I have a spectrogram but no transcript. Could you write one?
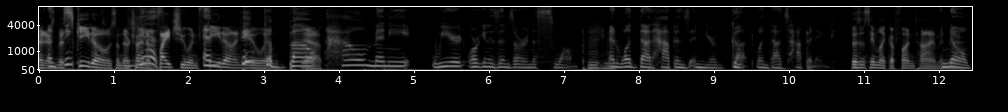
And there's think- mosquitoes, and they're trying Yes, to bite you and and feed on think you. And, about yeah. how many weird organisms are in a swamp Mhm. and what that happens in your gut when that's happening. doesn't seem like a fun time. In No.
